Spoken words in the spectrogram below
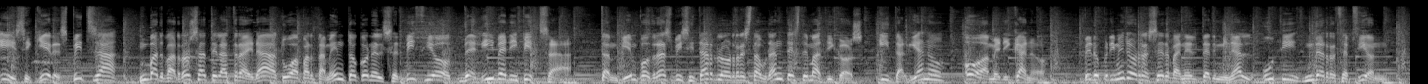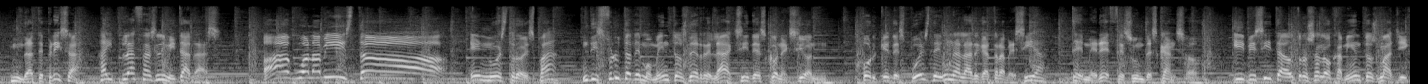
Y si quieres pizza, Barbarosa te la traerá a tu apartamento con el servicio Delivery Pizza. También podrás visitar los restaurantes temáticos, italiano o americano. Pero primero reserva en el terminal UTI de recepción. Date prisa, hay plazas limitadas. ¡Agua a la vista! En nuestro spa, disfruta de momentos de relax y desconexión, porque después de una larga travesía, te mereces un descanso. Y visita otros alojamientos Magic,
